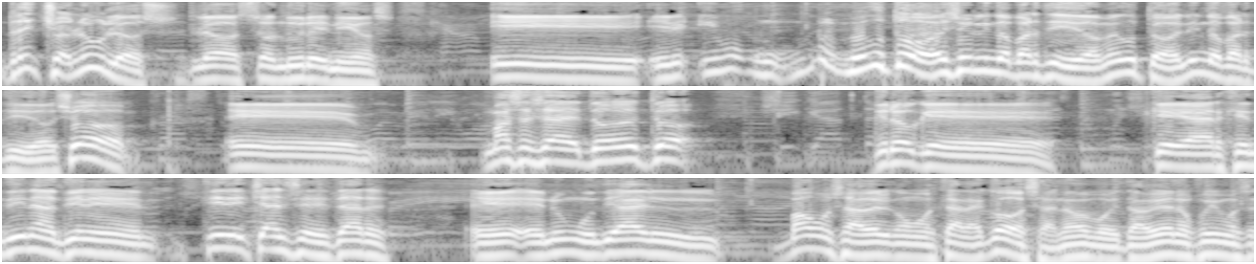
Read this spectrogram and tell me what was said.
recholulos los hondureños. Y, y- y me gustó, es un lindo partido, me gustó, lindo partido. Yo, eh, más allá de todo esto, creo que, que Argentina tiene, tiene chances de estar eh, en un mundial. Vamos a ver cómo está la cosa, ¿no? Porque todavía no fuimos.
